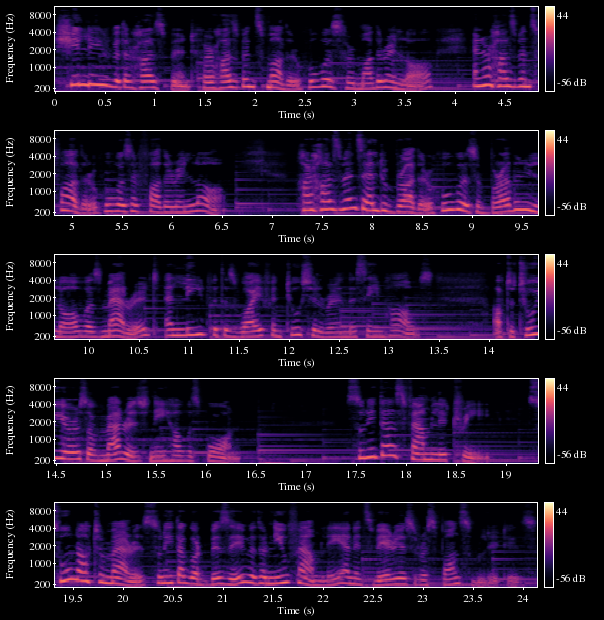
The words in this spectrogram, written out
She lived with her husband, her husband's mother, who was her mother in law, and her husband's father, who was her father in law. Her husband's elder brother, who was her brother in law, was married and lived with his wife and two children in the same house. After two years of marriage, Neha was born. Sunita's family tree. Soon after marriage, Sunita got busy with her new family and its various responsibilities.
